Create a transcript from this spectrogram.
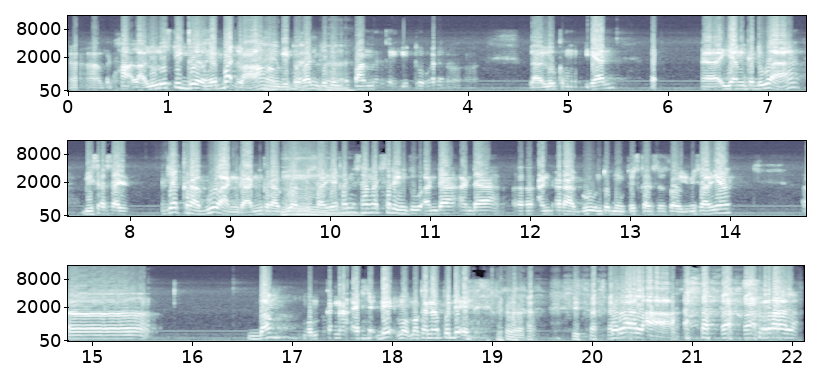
Uh, berhak lah lulus tiga hebat lah Hebat, gitu kan jadi nah. pamer kayak gitu kan lalu kemudian uh, yang kedua bisa saja keraguan kan keraguan. Hmm. misalnya kan sangat sering tuh anda anda uh, anda ragu untuk memutuskan sesuatu. Misalnya uh, bang mau makan eh dek mau makan apa dek? Serahlah serahlah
